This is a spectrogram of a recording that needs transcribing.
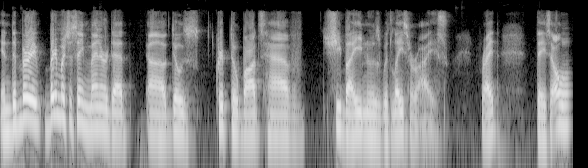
in the very very much the same manner that uh, those crypto bots have Shiba Inus with laser eyes, right? They say, "Oh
